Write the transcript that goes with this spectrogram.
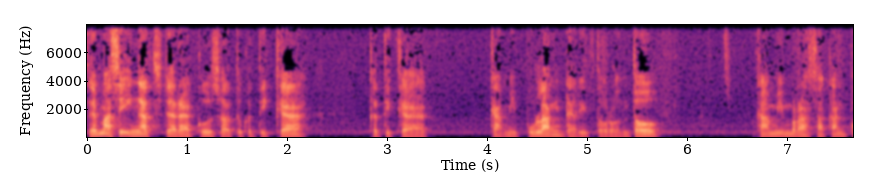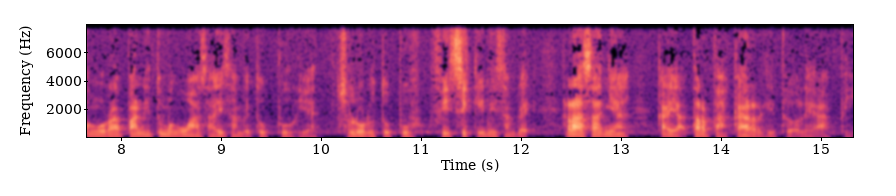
Saya masih ingat, saudaraku, suatu ketika, ketika kami pulang dari Toronto, kami merasakan pengurapan itu menguasai sampai tubuh ya. Seluruh tubuh fisik ini sampai rasanya kayak terbakar gitu oleh api.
